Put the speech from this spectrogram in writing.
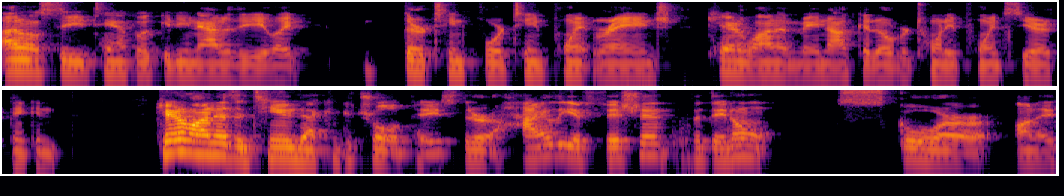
I don't see Tampa getting out of the like 13, 14 point range. Carolina may not get over 20 points here. Thinking Carolina is a team that can control a pace. They're highly efficient, but they don't score on a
